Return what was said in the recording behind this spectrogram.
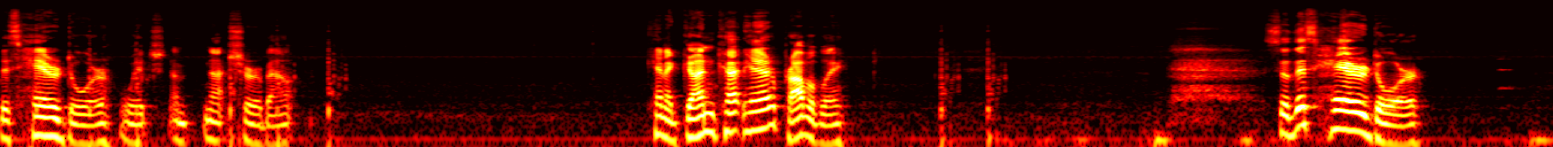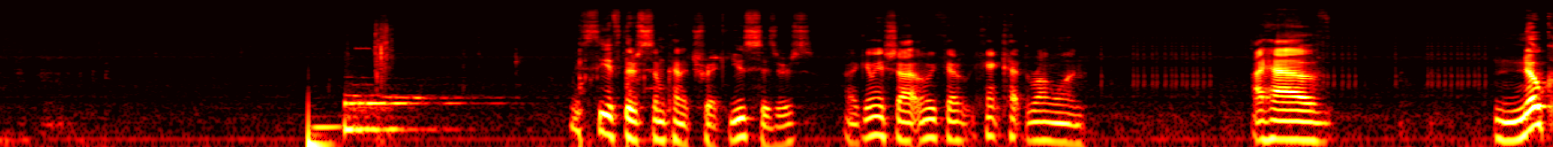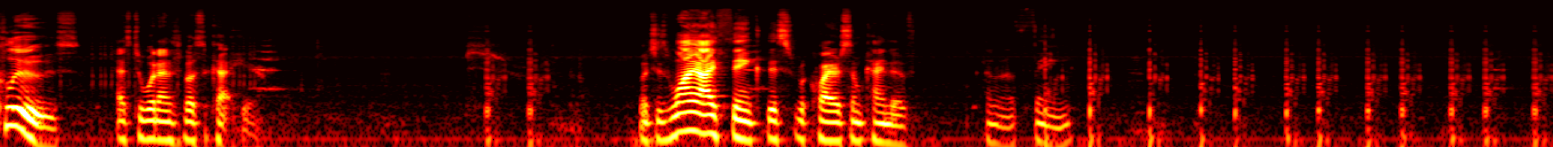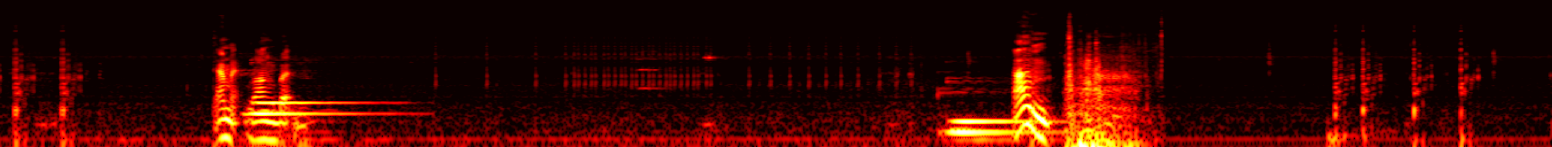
This hair door, which I'm not sure about. Can a gun cut hair? Probably. So this hair door... Let me see if there's some kind of trick. Use scissors. Alright, give me a shot. Let me can't cut the wrong one. I have no clues as to what I'm supposed to cut here. Which is why I think this requires some kind of, I don't know, thing. Damn it, wrong button. I'm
